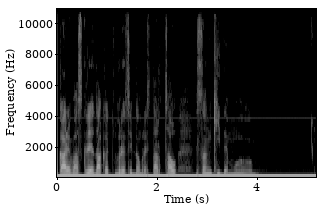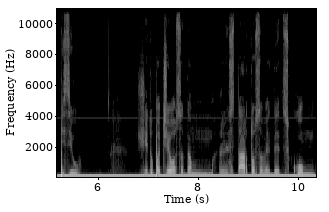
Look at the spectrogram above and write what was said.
care va scrie dacă vrem să-i dăm restart sau să închidem uh, PC-ul. Și după ce o să dăm restart, o să vedeți cum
